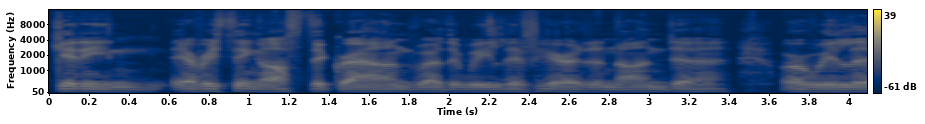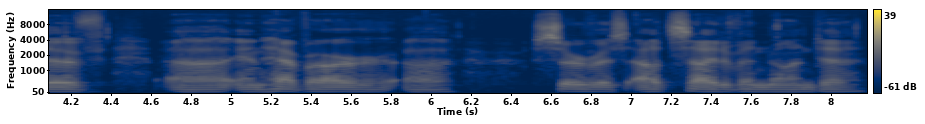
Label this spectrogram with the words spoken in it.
getting everything off the ground, whether we live here at Ananda or we live uh, and have our uh, service outside of Ananda,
